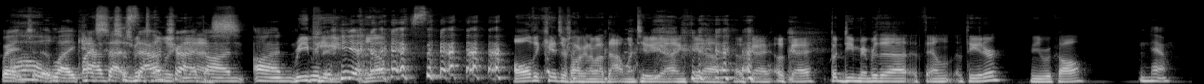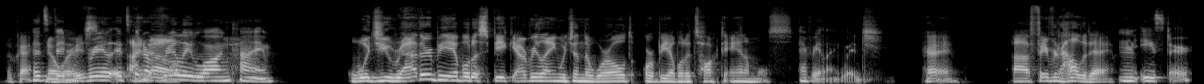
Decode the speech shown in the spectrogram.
which oh, like has that soundtrack yes. on on repeat. Yes. Yep. All the kids are talking about that one too. Yeah. Yeah. Okay. Okay. But do you remember the th- theater? Can you recall? No. Okay. It's no been worries. real. It's been a really long time. Would you rather be able to speak every language in the world or be able to talk to animals? Every language. Okay. Uh, favorite holiday? Mm, Easter.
